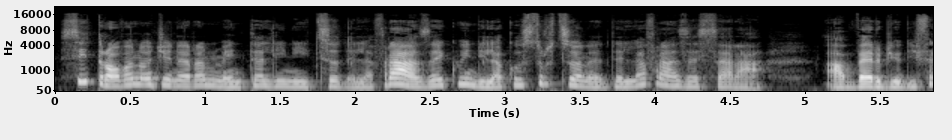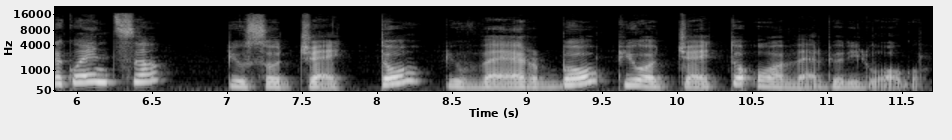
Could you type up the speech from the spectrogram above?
si trovano generalmente all'inizio della frase, quindi la costruzione della frase sarà avverbio di frequenza, più soggetto, più verbo, più oggetto o avverbio di luogo.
